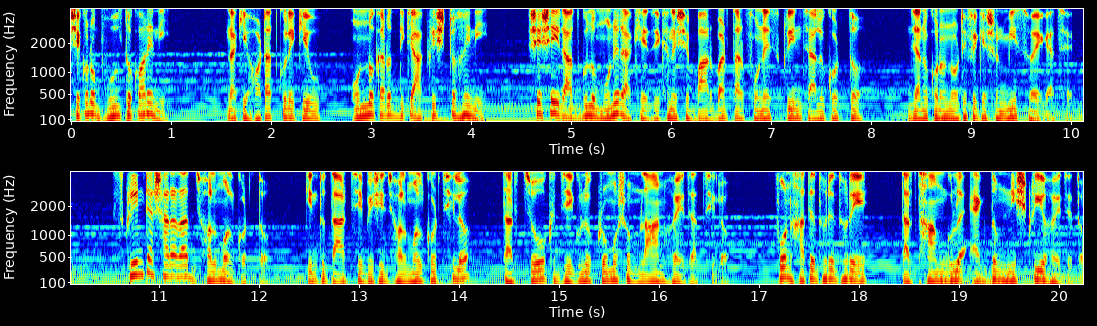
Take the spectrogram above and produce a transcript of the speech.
সে কোনো ভুল তো করেনি। নাকি হঠাৎ করে কেউ অন্য কারোর দিকে আকৃষ্ট হয়নি? সে সেই রাতগুলো মনে রাখে যেখানে সে বারবার তার ফোনে স্ক্রিন চালু করত, যেন কোনো নোটিফিকেশন মিস হয়ে গেছে। স্ক্রিনটা সারা রাত ঝলমল করত, কিন্তু তার চেয়ে বেশি ঝলমল করছিল তার চোখ যেগুলো ক্রমশ ম্লান হয়ে যাচ্ছিল। ফোন হাতে ধরে ধরে তার থামগুলো একদম নিষ্ক্রিয় হয়ে যেত।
